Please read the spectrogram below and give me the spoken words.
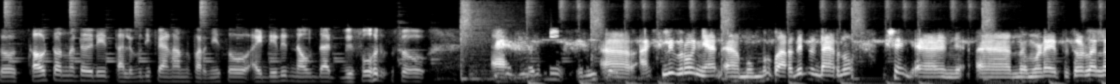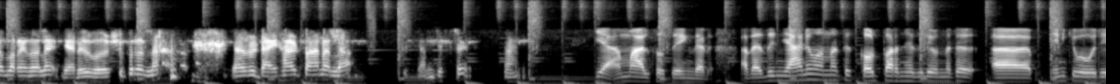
so Scout വന്നിട്ട് ഒരു തലപതി ഫാനാന്ന് പറഞ്ഞു. സോ ഐ ഡിഡ് know that before so actually bro ഞാൻ മുമ്പ് പറഞ്ഞിട്ടുണ്ടായിരുന്നു. പക്ഷെ നമ്മുടെ എപ്പിസോഡിലെല്ലാം പറയുന്ന പോലെ ഞാനൊരു വേർഷിപ്പർ അല്ല. ഞാനൊരു ഡൈഹാർഡ് ഫാൻ അല്ല. Just fan yeah I also saying that അതായത് ഞാൻ വന്നിട്ട് സ്കൗട്ട് പറഞ്ഞതിൽ വന്നിട്ട് എനിക്ക് ഒരു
